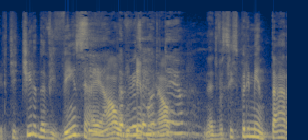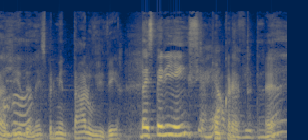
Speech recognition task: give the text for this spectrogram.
Ele te tira da vivência Sim, real, da do vivência tempo real. Do tempo. Né? De você experimentar a Uhum. vida, né? Experimentar o viver Da experiência real concreto. da vida, é, né?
